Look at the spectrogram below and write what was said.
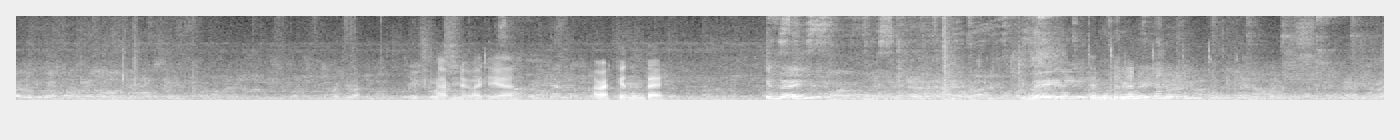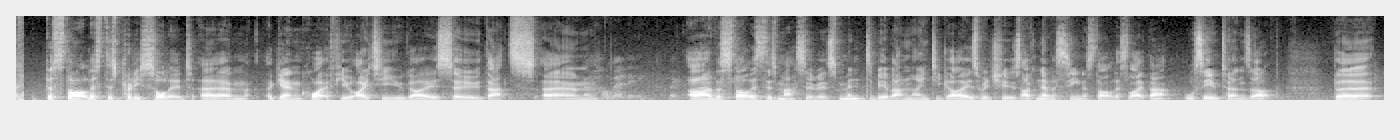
What do you reckon? Your I have no idea. I reckon they. Dun, dun, dun. The start list is pretty solid. Um, again, quite a few ITU guys, so that's um, Uh, the start list is massive. It's meant to be about 90 guys, which is, I've never seen a start list like that. We'll see who turns up. But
